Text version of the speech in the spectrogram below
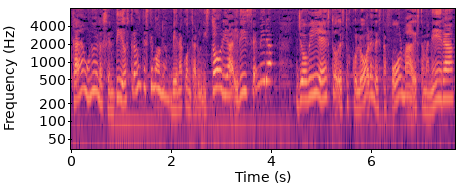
cada uno de los sentidos trae un testimonio, viene a contar una historia y dice, mira, yo vi esto de estos colores, de esta forma, de esta manera,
